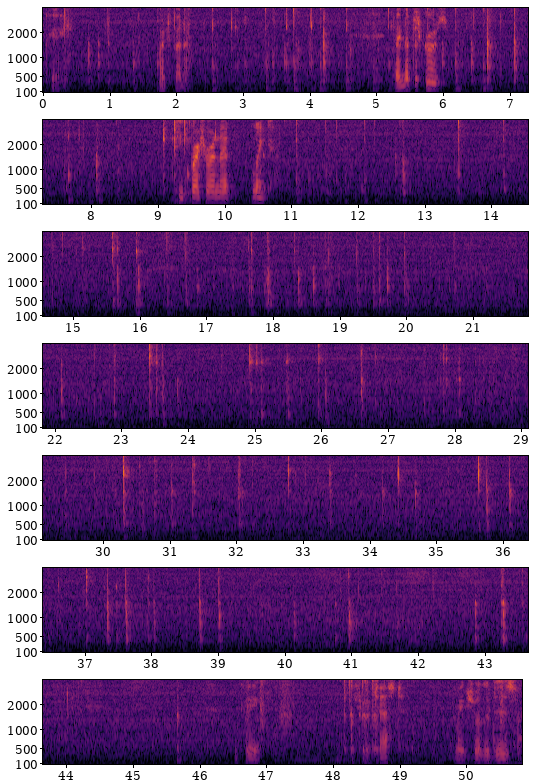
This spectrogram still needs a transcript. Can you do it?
Okay, much better. Tighten up the screws. Keep pressure on that link. Okay, test, make sure that it is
